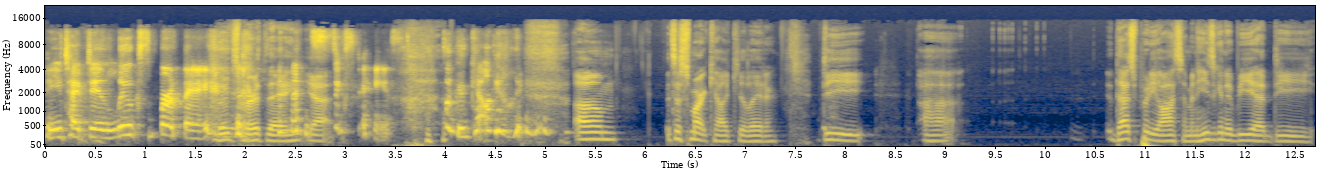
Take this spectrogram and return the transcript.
And you typed in Luke's birthday. Luke's birthday, yeah. Six days. That's a good calculator. um, it's a smart calculator. The uh, that's pretty awesome, and he's going to be at the.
